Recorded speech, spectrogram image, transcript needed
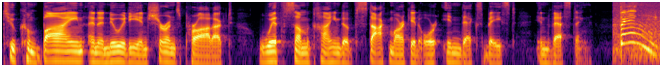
to combine an annuity insurance product with some kind of stock market or index based investing. Bing!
